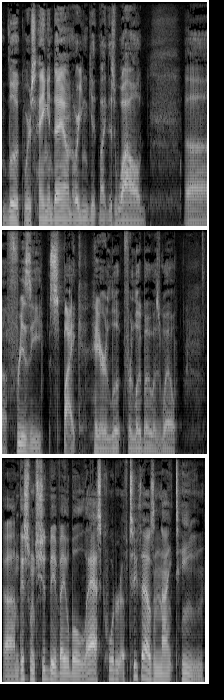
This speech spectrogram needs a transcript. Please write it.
look where it's hanging down, or you can get like this wild, uh, frizzy spike hair look for Lobo as well. Um, this one should be available last quarter of 2019.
